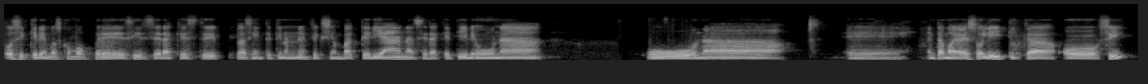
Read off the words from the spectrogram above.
o si queremos como predecir, ¿será que este paciente tiene una infección bacteriana? ¿Será que tiene una, una eh, solítica o sí,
